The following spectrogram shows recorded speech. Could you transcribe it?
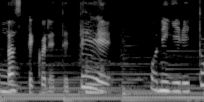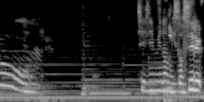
うん出してくれてて、おにぎりと、うん。しじみの味噌汁。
